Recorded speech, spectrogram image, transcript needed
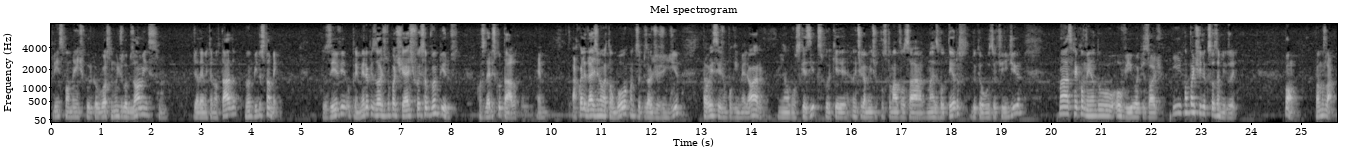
principalmente porque eu gosto muito de lobisomens, já devem ter notado, vampiros também. Inclusive, o primeiro episódio do podcast foi sobre vampiros. Considere escutá-lo. É, a qualidade não é tão boa quanto os episódios de hoje em dia, talvez seja um pouquinho melhor em alguns quesitos, porque antigamente eu costumava usar mais roteiros do que eu uso hoje em dia, mas recomendo ouvir o episódio e compartilhe com seus amigos aí. Bom, vamos lá.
